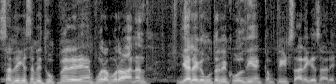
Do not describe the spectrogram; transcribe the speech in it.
सभी के सभी धूप में ले रहे हैं पूरा पूरा आनंद। ये वाले कबूतर भी खोल दिए हैं कंप्लीट सारे के सारे।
